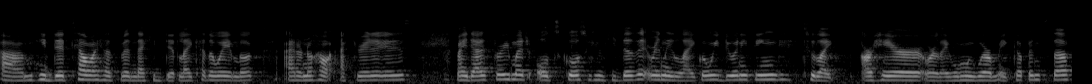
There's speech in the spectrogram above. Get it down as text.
Um, he did tell my husband that he did like how the way it looked. I don't know how accurate it is. My dad's very much old school, so he, he doesn't really like when we do anything to like our hair or like when we wear makeup and stuff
